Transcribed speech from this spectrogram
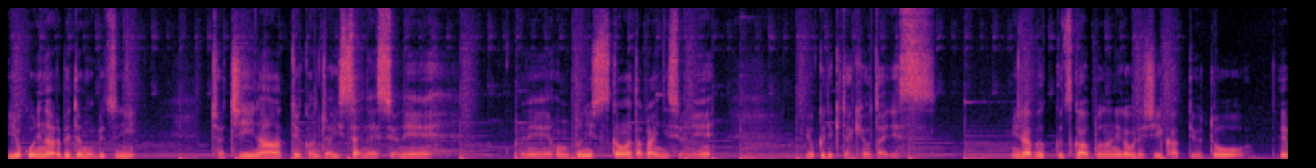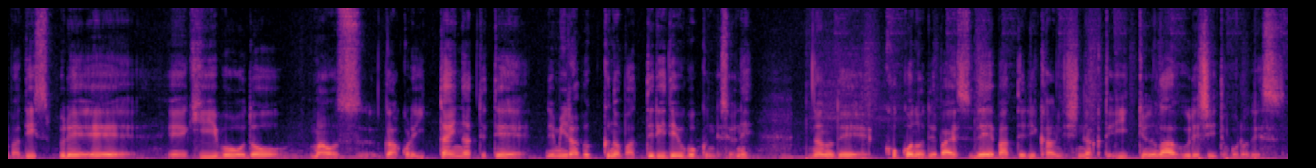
横に並べても別にチャチいなっていう感じは一切ないですよね。これね本当に質感は高いんですよね。よくできた筐体です。ミラーブック使うと何が嬉しいかっていうと例えばディスプレイ、えキーボードマウスがこれ一体になっててでミラーブックのバッテリーで動くんですよね。なので個々のデバイスでバッテリー管理しなくていいっていうのが嬉しいところです。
